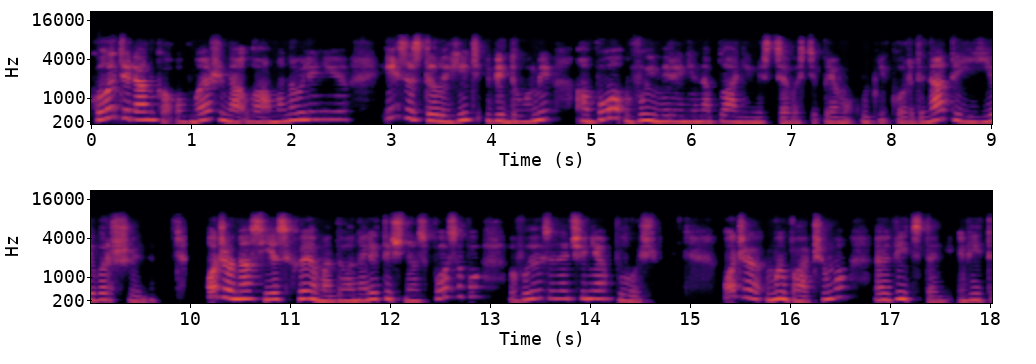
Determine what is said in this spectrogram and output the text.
коли ділянка обмежена ламаною лінією і заздалегідь відомі або виміряні на плані місцевості прямокутні координати її вершини. Отже, у нас є схема до аналітичного способу визначення площ. Отже, ми бачимо е, відстань від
